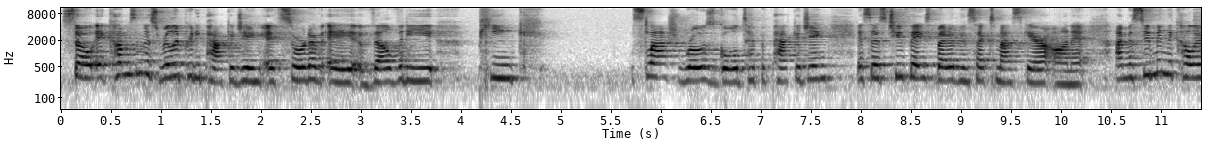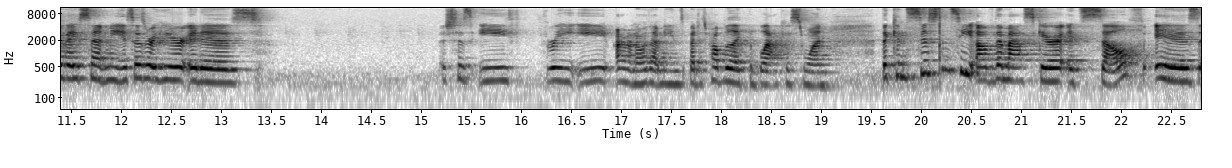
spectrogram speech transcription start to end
So it comes in this really pretty packaging. It's sort of a velvety pink slash rose gold type of packaging. It says Too Faced Better Than Sex Mascara on it. I'm assuming the color they sent me, it says right here it is, it says E3E. I don't know what that means, but it's probably like the blackest one. The consistency of the mascara itself is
